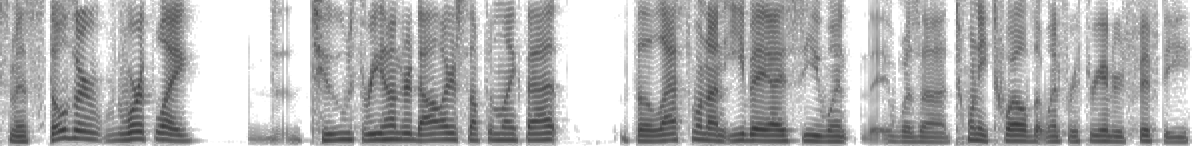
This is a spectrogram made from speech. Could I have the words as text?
Xmas. Those are worth like two, three hundred dollars, something like that. The last one on eBay I see went it was a 2012 that went for 350.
